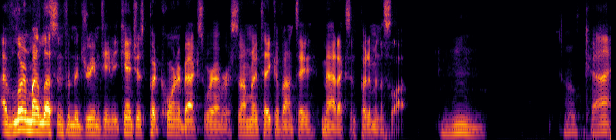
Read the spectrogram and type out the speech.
I've learned my lesson from the dream team. You can't just put cornerbacks wherever. So I'm gonna take Avonte Maddox and put him in the slot. Mm. Okay.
